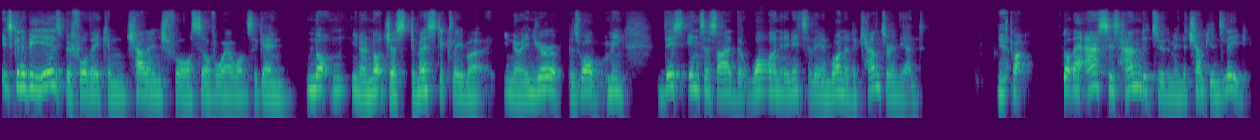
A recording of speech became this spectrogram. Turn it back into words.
It's going to be years before they can challenge for silverware once again. Not you know not just domestically, but you know in Europe as well. I mean, this Inter side that won in Italy and won at a canter in the end yeah. got, got their asses handed to them in the Champions League.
